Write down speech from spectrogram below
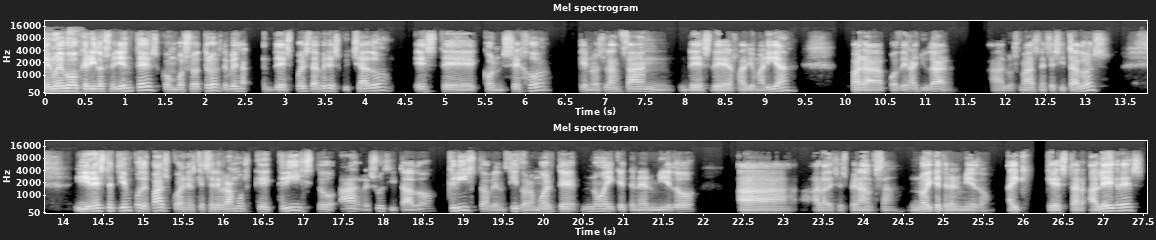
De nuevo, queridos oyentes, con vosotros, después de haber escuchado este consejo que nos lanzan desde Radio María para poder ayudar a los más necesitados. Y en este tiempo de Pascua en el que celebramos que Cristo ha resucitado, Cristo ha vencido la muerte, no hay que tener miedo a, a la desesperanza, no hay que tener miedo, hay que estar alegres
